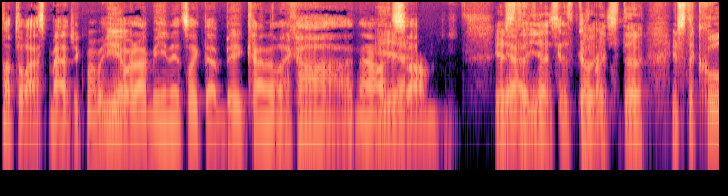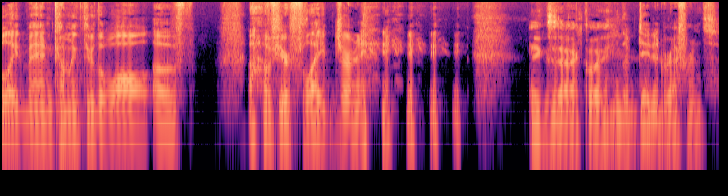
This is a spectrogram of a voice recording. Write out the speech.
not the last magic moment. You know what I mean? It's like that big kind of like ah now it's um It's Yeah, the, yeah, it's, it's it's the it's the it's the Kool Aid Man coming through the wall of of your flight journey. exactly. Another dated reference.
